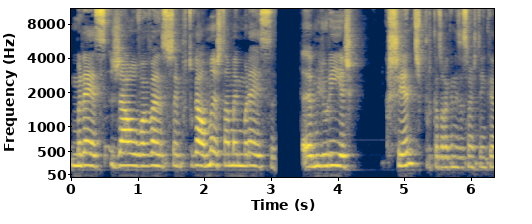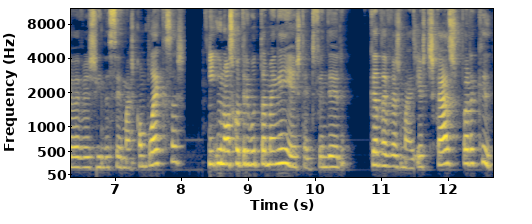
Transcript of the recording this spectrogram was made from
merece, já houve avanços em Portugal, mas também merece melhorias crescentes, porque as organizações têm cada vez vindo a ser mais complexas. E o nosso contributo também é este: é defender cada vez mais estes casos para que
